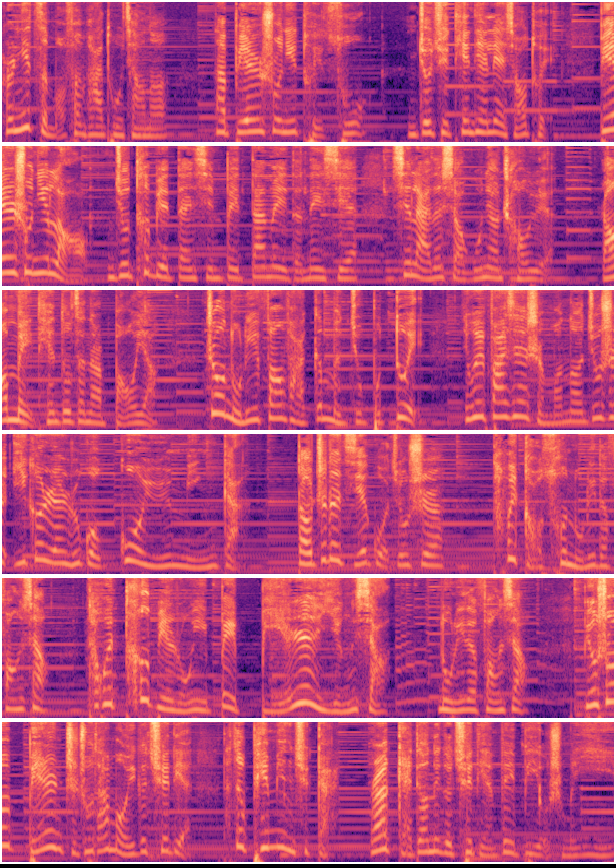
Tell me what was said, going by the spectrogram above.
可是你怎么奋发图强呢？那别人说你腿粗，你就去天天练小腿；别人说你老，你就特别担心被单位的那些新来的小姑娘超越，然后每天都在那儿保养。这种努力方法根本就不对。你会发现什么呢？就是一个人如果过于敏感，导致的结果就是他会搞错努力的方向，他会特别容易被别人影响努力的方向。比如说，别人指出他某一个缺点，他就拼命去改，然而改掉那个缺点未必有什么意义。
